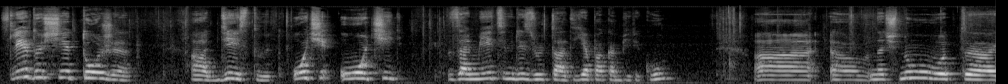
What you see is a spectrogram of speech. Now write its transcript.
Следующее тоже а, действует. Очень-очень заметен результат. Я пока берегу. А, а, начну вот а,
